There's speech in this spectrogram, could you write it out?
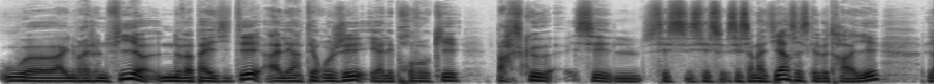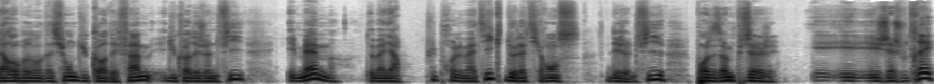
ou euh, à une vraie jeune fille, ne va pas hésiter à les interroger et à les provoquer parce que c'est c'est- c'est- c'est- c'est sa matière, c'est ce qu'elle veut travailler, la représentation du corps des femmes et du corps des jeunes filles, et même, de manière plus problématique, de l'attirance des jeunes filles pour des hommes plus âgés. Et, et- et j'ajouterais,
